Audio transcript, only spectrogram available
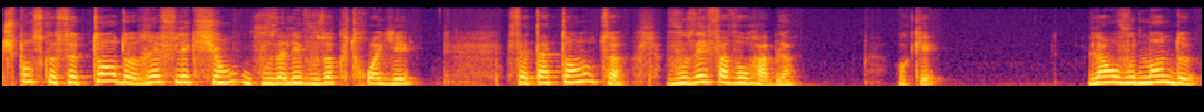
je pense que ce temps de réflexion que vous allez vous octroyer, cette attente vous est favorable. Ok Là, on vous demande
